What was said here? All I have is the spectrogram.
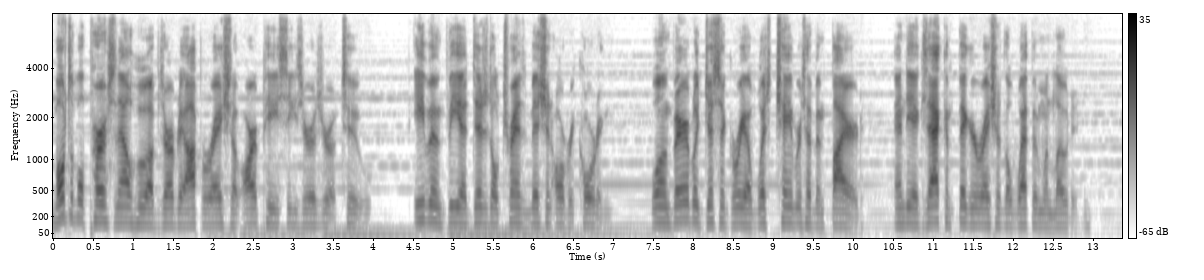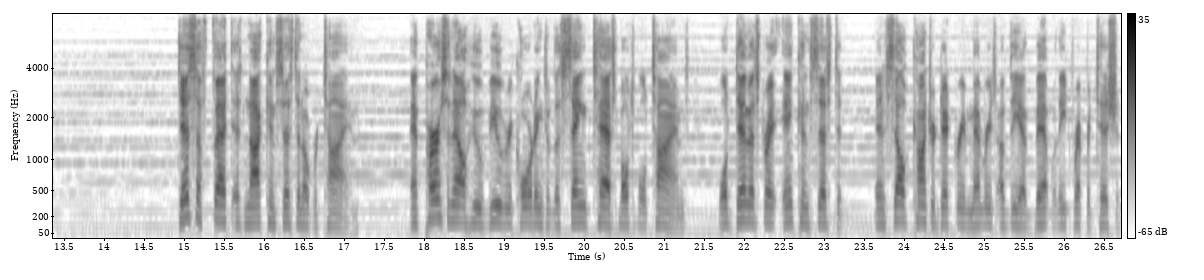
Multiple personnel who observe the operation of RPC-002, even via digital transmission or recording, will invariably disagree on which chambers have been fired and the exact configuration of the weapon when loaded. This effect is not consistent over time, and personnel who view recordings of the same test multiple times will demonstrate inconsistent and self-contradictory memories of the event with each repetition.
